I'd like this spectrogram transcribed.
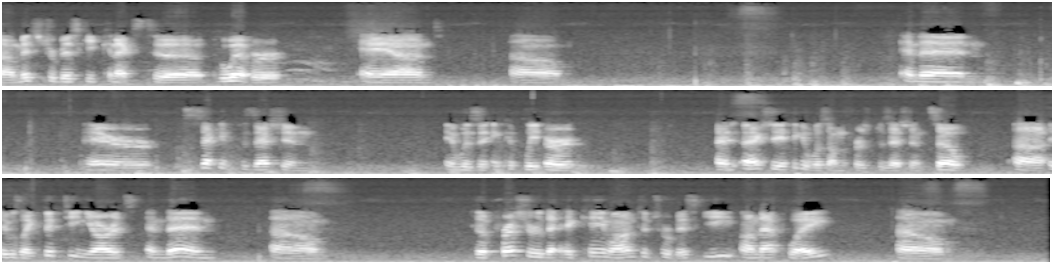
uh, Mitch Trubisky connects to whoever, and um, and then their second possession, it was an incomplete, or I, actually, I think it was on the first possession. So uh, it was like 15 yards, and then. Um, the pressure that had came on to Trubisky on that play, um,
